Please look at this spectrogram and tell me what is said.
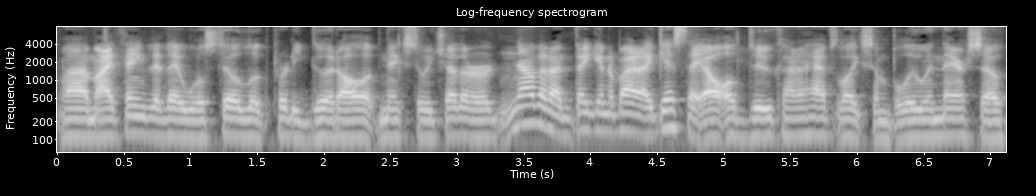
um, I think that they will still look pretty good all up next to each other. Now that I'm thinking about it, I guess they all do kind of have like some blue in there. So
